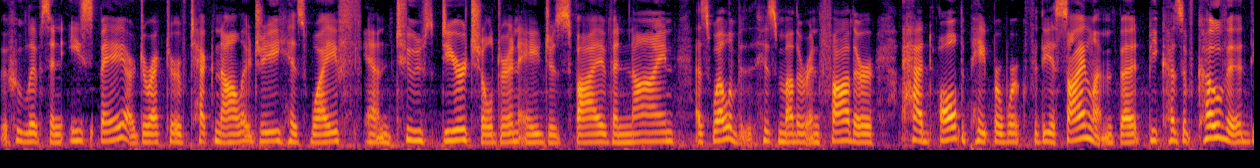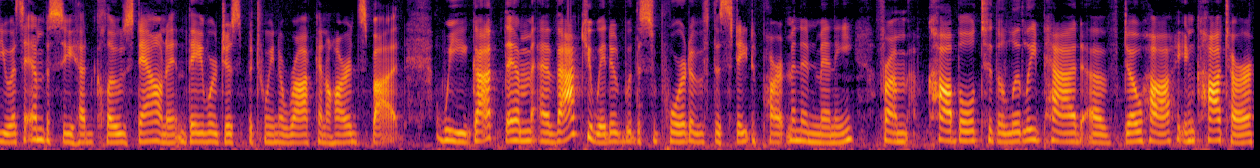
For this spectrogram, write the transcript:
who lives in East Bay, our director of technology, his wife, and two dear children, ages five and nine, as well as his mother and father, had all the paperwork for the asylum. But because of COVID, the U.S. Embassy had closed down and they were just between a rock and a hard spot. We got them evacuated with the support of the State Department and many from Kabul to the lily pad of Doha in Qatar.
